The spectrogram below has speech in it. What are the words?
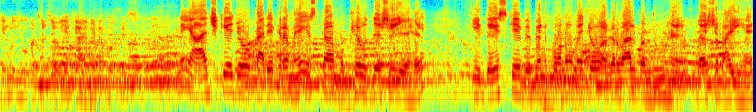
किन बिंदुओं पर चर्चा हुई है क्या है बैठक का? उद्देश्य नहीं आज के जो कार्यक्रम है इसका मुख्य उद्देश्य ये है कि देश के विभिन्न कोनों में जो अग्रवाल बंधु हैं, वैश्य भाई हैं,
